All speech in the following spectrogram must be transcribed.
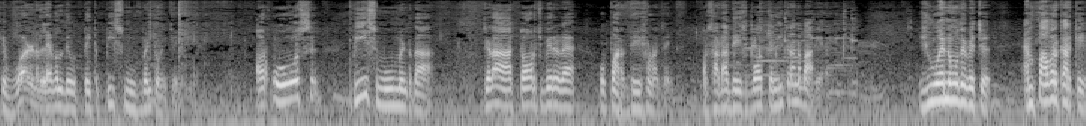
ਕਿ ਵਰਲਡ ਲੈਵਲ ਦੇ ਉੱਤੇ ਇੱਕ ਪੀਸ ਮੂਵਮੈਂਟ ਹੋਣੀ ਚਾਹੀਦੀ ਹੈ। ਔਰ ਉਸ ਪੀਸ ਮੂਵਮੈਂਟ ਦਾ ਜਿਹੜਾ ਟਾਰਚ ਬੇਰਰ ਹੈ ਉਹ ਭਾਰਤ ਦੇਸ਼ ਹੋਣਾ ਚਾਹੀਦਾ। ਔਰ ਸਾਡਾ ਦੇਸ਼ ਬਹੁਤ ਚੰਗੀ ਤਰ੍ਹਾਂ ਨਿਭਾ ਰਿਹਾ ਹੈ। ਯੂਐਨਓ ਦੇ ਵਿੱਚ ਐਮਪਾਵਰ ਕਰਕੇ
